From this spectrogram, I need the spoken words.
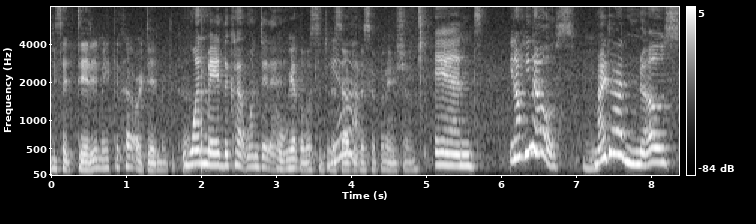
You said did it make the cut or did make the cut? one made the cut, one didn't. Well, we have to listen to this Yeah. after this explanation. and you know he knows mm-hmm. my dad knows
